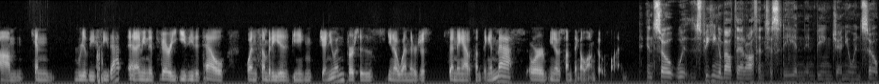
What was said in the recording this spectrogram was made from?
um, can really see that, and I mean it's very easy to tell when somebody is being genuine versus you know when they're just sending out something in mass or you know something along those lines. And so, with, speaking about that authenticity and, and being genuine, so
